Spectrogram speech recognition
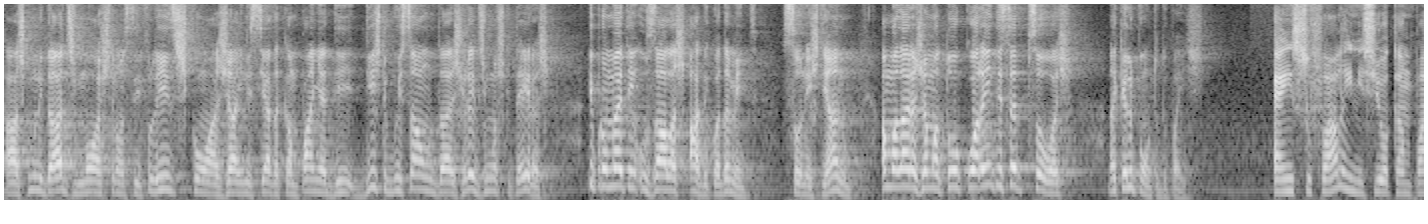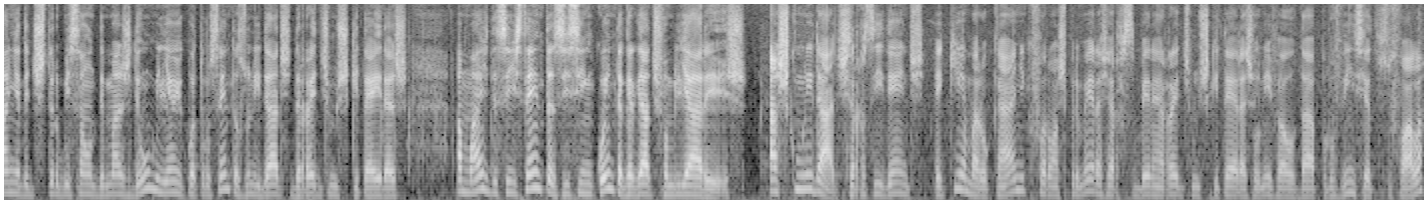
as comunidades mostram-se felizes com a já iniciada campanha de distribuição das redes mosquiteiras e prometem usá-las adequadamente. Só neste ano, a malária já matou 47 pessoas naquele ponto do país. Em Sofala, iniciou a campanha de distribuição de mais de 1 milhão e 400 unidades de redes mosquiteiras a mais de 650 agregados familiares. As comunidades residentes aqui em Marocane, que foram as primeiras a receberem redes mosquiteiras ao nível da província de Sofala,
